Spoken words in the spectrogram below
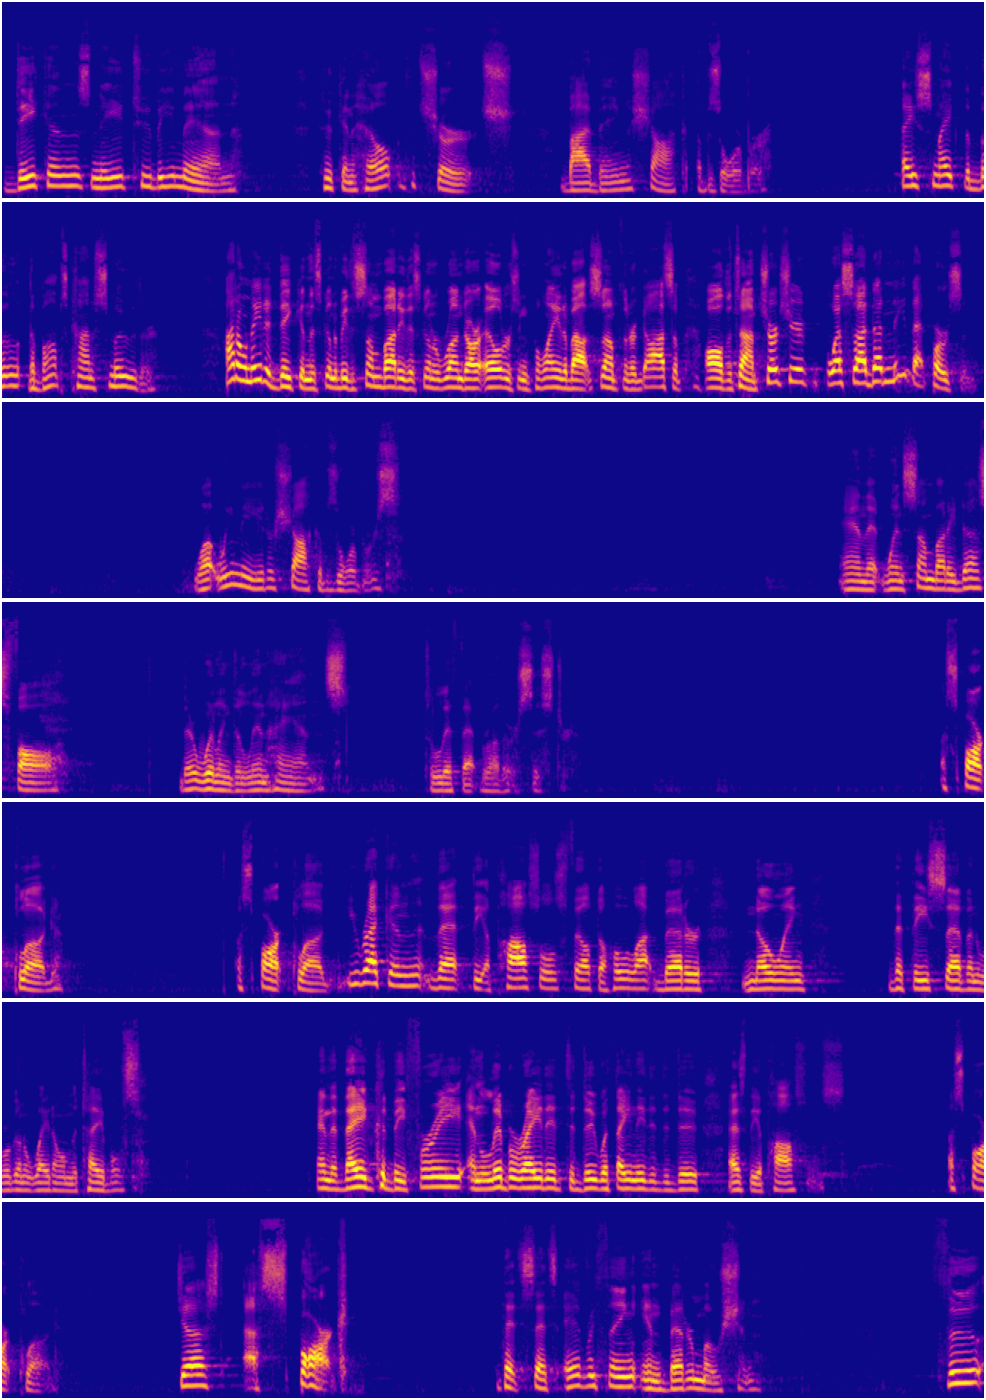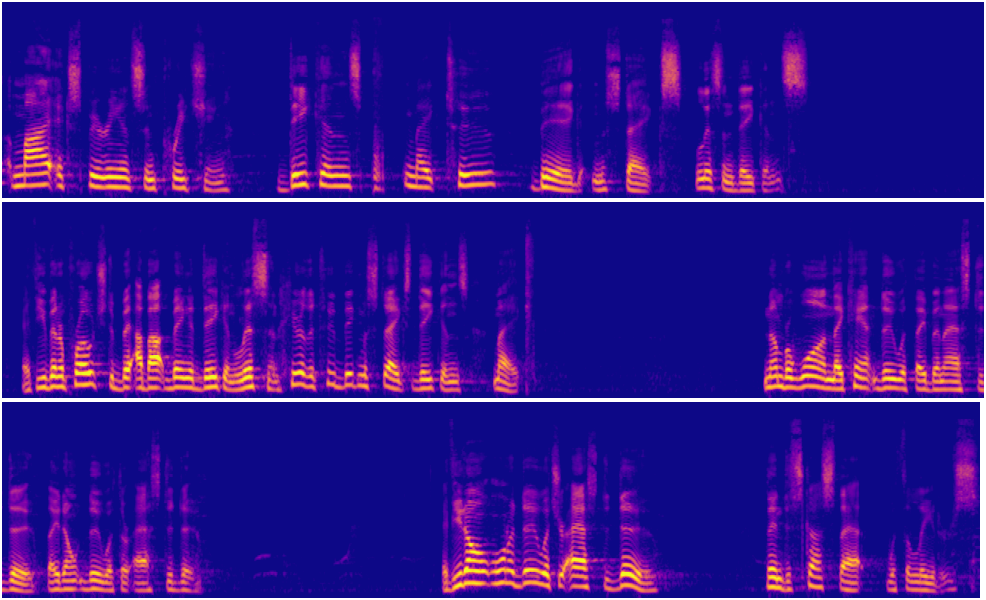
Deacons need to be men who can help the church by being a shock absorber. They make the, the bumps kind of smoother. I don't need a deacon that's going to be somebody that's going to run to our elders and complain about something or gossip all the time. Church here at Westside doesn't need that person. What we need are shock absorbers. And that when somebody does fall, they're willing to lend hands to lift that brother or sister. A spark plug a spark plug. You reckon that the apostles felt a whole lot better knowing that these seven were going to wait on the tables? And that they could be free and liberated to do what they needed to do as the apostles. A spark plug. Just a spark that sets everything in better motion. Through my experience in preaching, Deacons make two big mistakes. Listen, deacons. If you've been approached about being a deacon, listen. Here are the two big mistakes deacons make. Number one, they can't do what they've been asked to do, they don't do what they're asked to do. If you don't want to do what you're asked to do, then discuss that with the leaders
